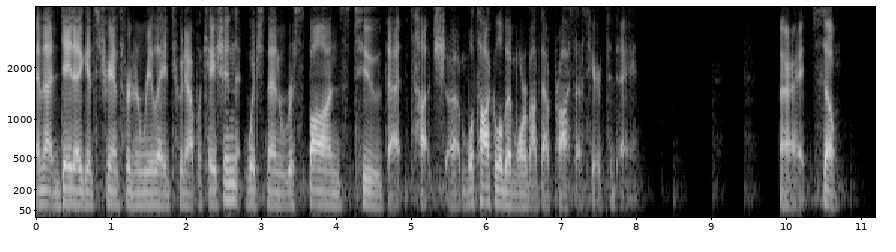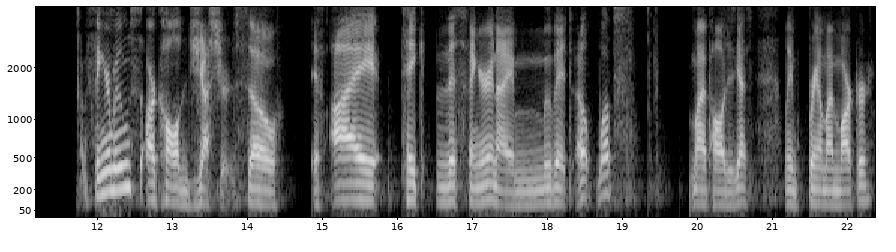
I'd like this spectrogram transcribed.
and that data gets transferred and relayed to an application, which then responds to that touch. Um, we'll talk a little bit more about that process here today. All right, so finger moves are called gestures. So if I take this finger and I move it, oh, whoops. My apologies, guys. Let me bring on my marker.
